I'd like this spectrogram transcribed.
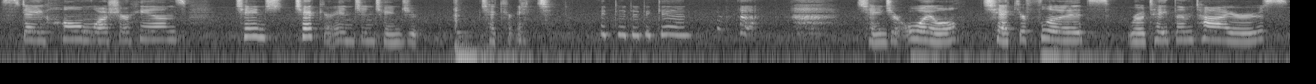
Stay home. Wash your hands. Change. Check your engine. Change your. Check your engine. I did it again. change your oil. Check your fluids. Rotate them tires.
